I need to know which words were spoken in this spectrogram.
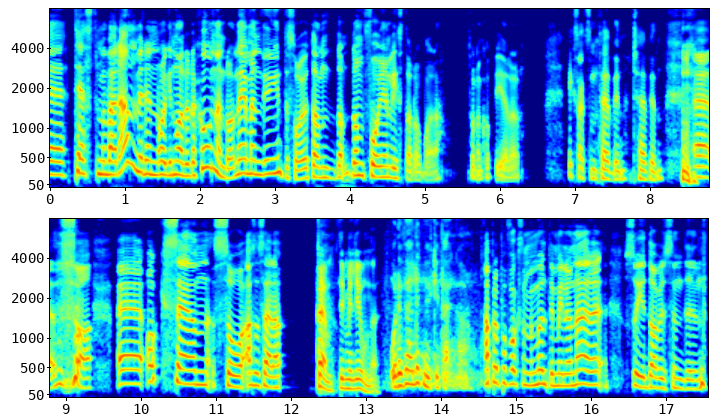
eh, test med varann med den originalredaktionen då. Nej men det är ju inte så, utan de, de får ju en lista då bara. Som de kopierar. Exakt som Tevin, Tevin eh, sa. Eh, och sen så, alltså så här, 50 miljoner. Och det är väldigt mycket pengar. apropå folk som är multimiljonärer så är David Sundin,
